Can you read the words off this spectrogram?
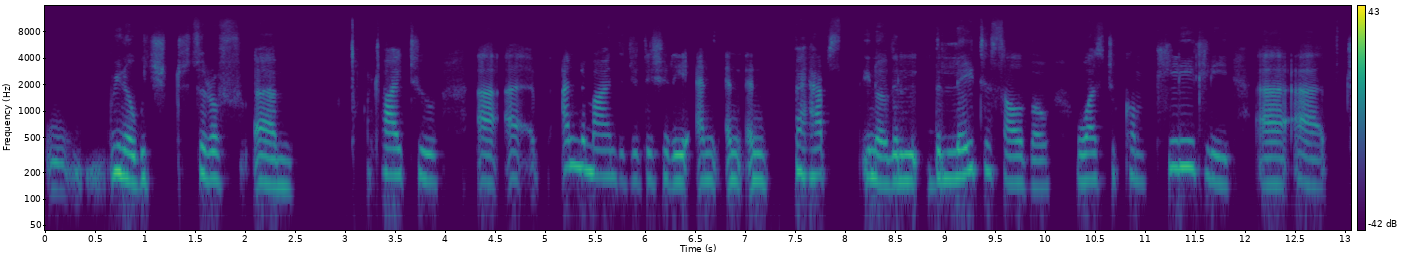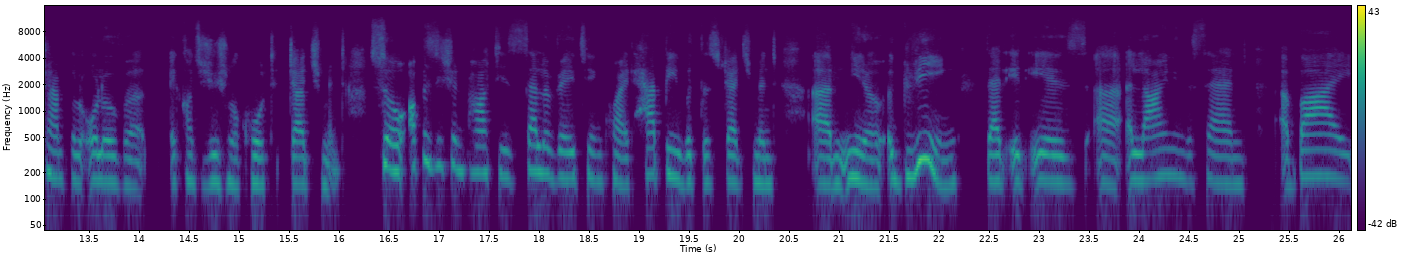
you know, which sort of. Um, try to uh, uh, undermine the judiciary and, and, and perhaps you know the the latest salvo was to completely uh, uh, trample all over a constitutional court judgment. So opposition parties salivating, quite happy with this judgment, um, you know, agreeing that it is uh, a line in the sand uh, by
